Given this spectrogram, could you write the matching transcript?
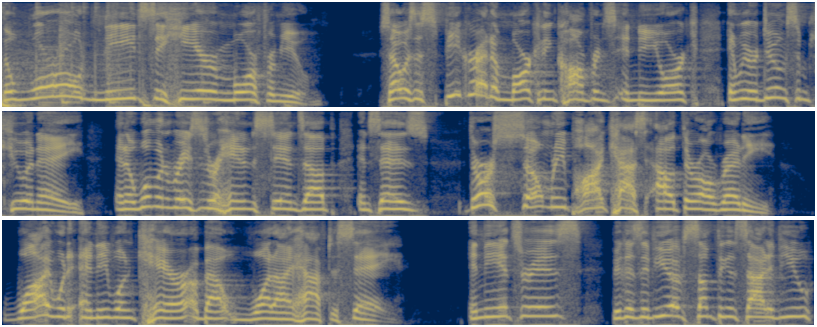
The world needs to hear more from you. So I was a speaker at a marketing conference in New York and we were doing some Q&A and a woman raises her hand and stands up and says, "There are so many podcasts out there already. Why would anyone care about what I have to say?" And the answer is because if you have something inside of you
